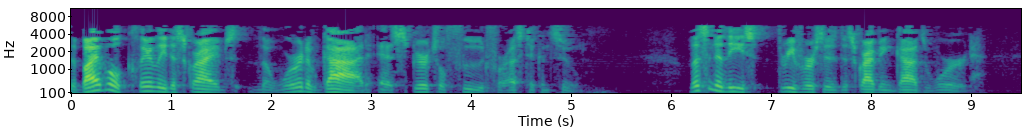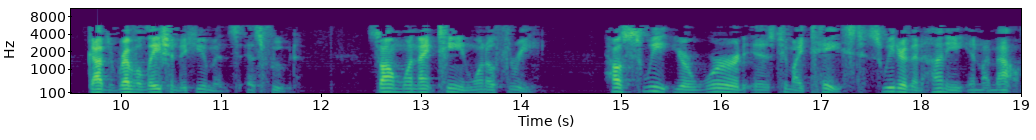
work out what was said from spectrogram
The Bible clearly describes the Word of God as spiritual food for us to consume. Listen to these three verses describing God's Word, God's revelation to humans as food. Psalm 119, 103. How sweet your word is to my taste, sweeter than honey in my mouth.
